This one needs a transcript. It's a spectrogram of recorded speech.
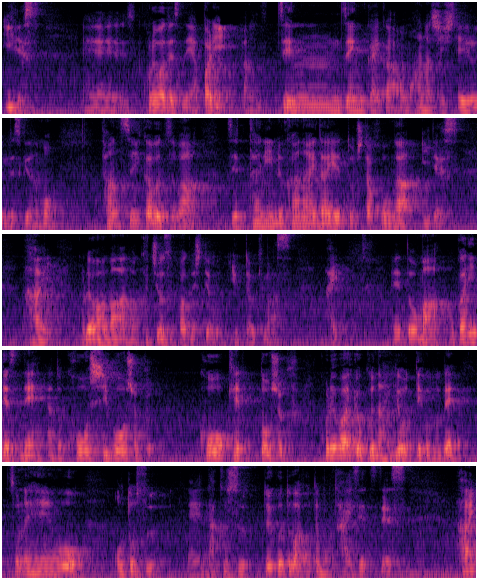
いいです、えー、これはですねやっぱりあの前々回からお話ししているんですけども炭水化物は絶対に抜かないダイエットをした方がいいです。はい。これはまああの口を酸っぱくして言っておきます。はい。えっ、ー、とまあ他にですねあと高脂肪食高血糖食。これは良くないよっていうことでその辺を落とす、えー、なくす。ということはとても大切です。はい。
